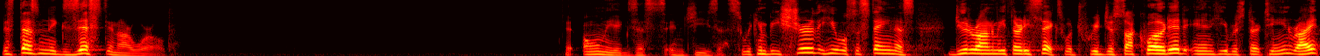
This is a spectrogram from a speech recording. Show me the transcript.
This doesn't exist in our world. It only exists in Jesus. We can be sure that He will sustain us. Deuteronomy 36, which we just saw quoted in Hebrews 13, right?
